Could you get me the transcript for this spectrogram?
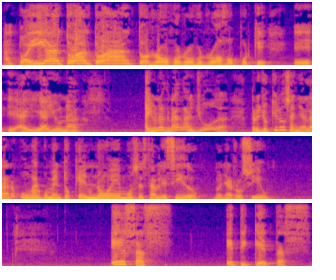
Alto ahí, alto, alto, alto, rojo, rojo, rojo, porque eh, eh, ahí hay una, hay una gran ayuda. Pero yo quiero señalar un argumento que no hemos establecido, doña Rocío. Esas etiquetas,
